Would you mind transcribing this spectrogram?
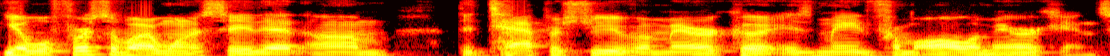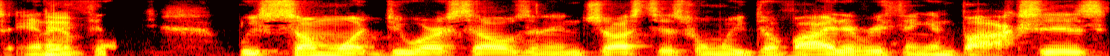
Yeah, well, first of all, I want to say that um, the tapestry of America is made from all Americans, and I think we somewhat do ourselves an injustice when we divide everything in boxes.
